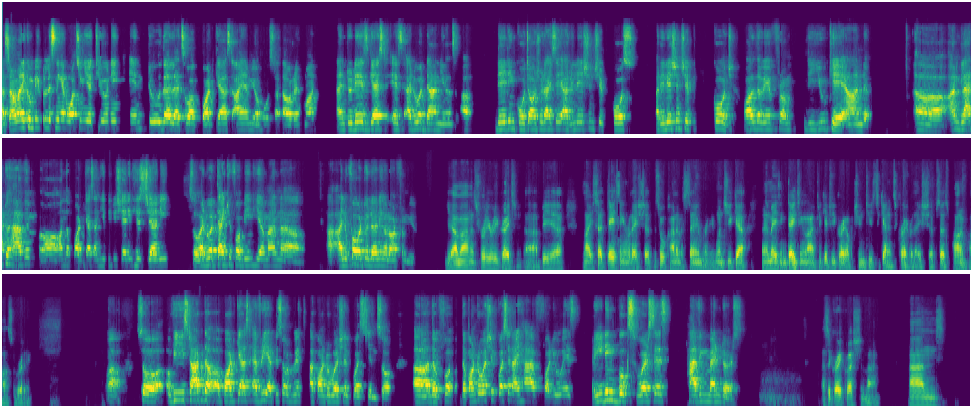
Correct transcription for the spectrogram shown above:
Assalamu alaikum, people listening and watching. You're tuning into the Let's Walk podcast. I am your host, Ataur Rahman, and today's guest is Edward Daniels, a dating coach, or should I say, a relationship coach, a relationship coach, all the way from the UK. And uh, I'm glad to have him uh, on the podcast, and he'll be sharing his journey. So, Edward, thank you for being here, man. Uh, I look forward to learning a lot from you. Yeah, man, it's really, really great to uh, be here. Like you said, dating and relationship, it's all kind of the same, really. Once you get an amazing dating life, it gives you great opportunities to get into great relationships. So it's part and parcel, really. Wow. So we start the uh, podcast every episode with a controversial question. So uh, the the controversial question I have for you is reading books versus having mentors. That's a great question, man. And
